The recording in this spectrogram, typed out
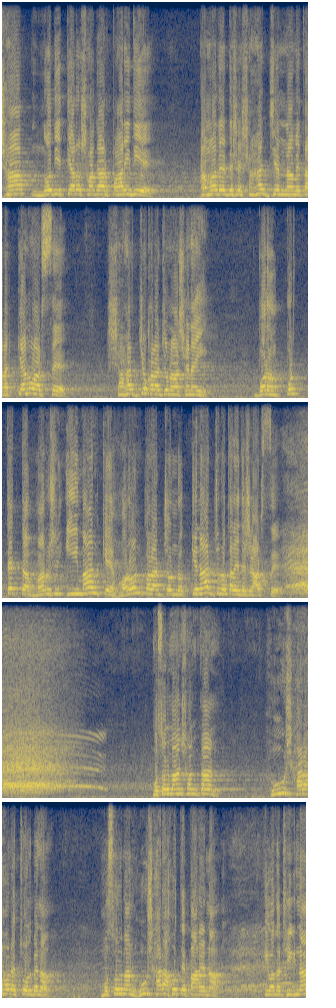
সাত নদী তেরো সাগর পাড়ি দিয়ে আমাদের দেশে সাহায্যের নামে তারা কেন আসছে? সাহায্য করার জন্য আসে নাই। বরং প্রত্যেকটা মানুষের ইমানকে হরণ করার জন্য কেনার জন্য তারা এদেশে আসছে। মুসলমান সন্তান হুশ হারা হলে চলবে না। মুসলমান হুশ হারা হতে পারে না। কি কথা, ঠিক না?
